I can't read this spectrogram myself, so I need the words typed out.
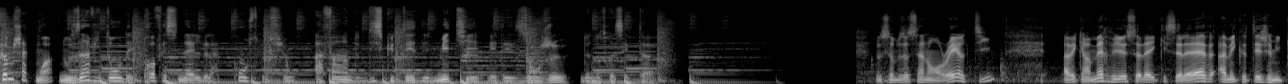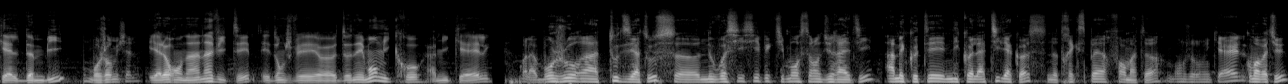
Comme chaque mois, nous invitons des professionnels de la construction afin de discuter des métiers et des enjeux de notre secteur. Nous sommes au salon Realty avec un merveilleux soleil qui se lève. À mes côtés, j'ai Michael Dumby. Bonjour Michel. Et alors, on a un invité et donc je vais euh, donner mon micro à Michael. Voilà, bonjour à toutes et à tous. Euh, Nous voici ici effectivement au salon du Realty. À mes côtés, Nicolas Tiliakos, notre expert formateur. Bonjour Mickaël. Comment vas-tu?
